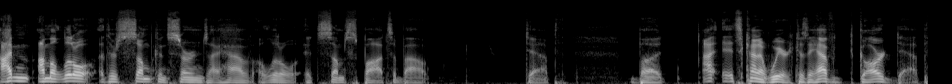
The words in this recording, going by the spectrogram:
I'm I'm a little. There's some concerns I have a little at some spots about depth, but I, it's kind of weird because they have guard depth,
